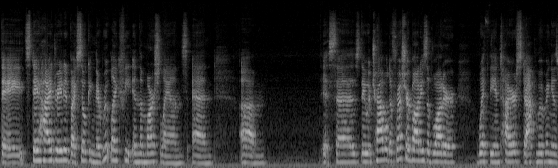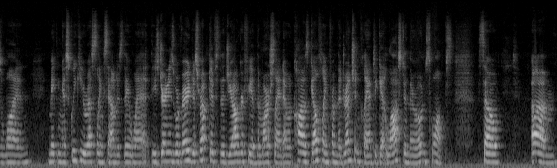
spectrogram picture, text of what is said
they stay hydrated by soaking their root-like feet in the marshlands, and um, it says they would travel to fresher bodies of water with the entire stack moving as one, making a squeaky rustling sound as they went. These journeys were very disruptive to the geography of the marshland and would cause Gelfling from the Drenchen clan to get lost in their own swamps. So, um,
